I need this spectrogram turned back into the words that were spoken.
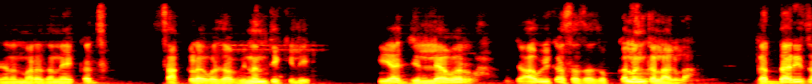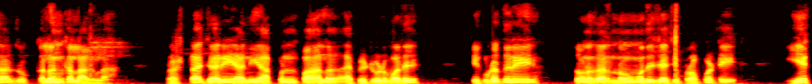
गजानन महाराजांना एकच साकडं वजा विनंती केली की या जिल्ह्यावर ज्या अविकासाचा जो कलंक लागला गद्दारीचा जो कलंक लागला भ्रष्टाचारी आणि आपण पाहिलं ॲपिट्यूडमध्ये की कुठंतरी दोन हजार नऊमध्ये ज्याची प्रॉपर्टी एक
